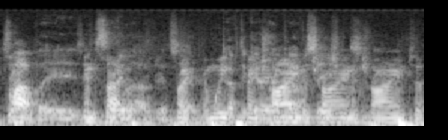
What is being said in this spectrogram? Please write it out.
It's loud. But it is- It's Inside. very loud inside. right, and we've Tough to been carry on trying and trying and conversations. trying to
